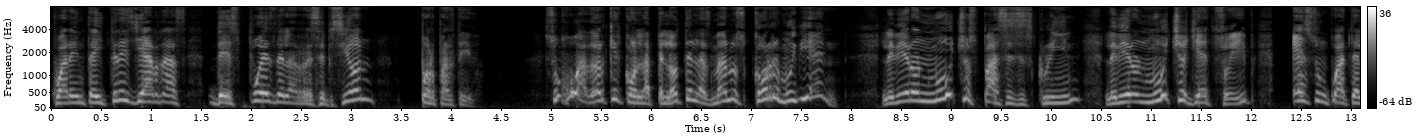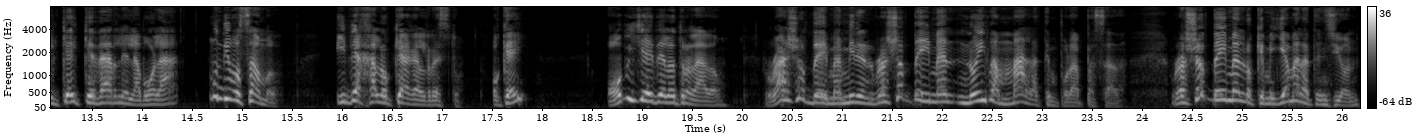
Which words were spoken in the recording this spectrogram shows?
43 yardas después de la recepción por partido. Es un jugador que con la pelota en las manos corre muy bien. Le dieron muchos pases screen, le dieron mucho jet sweep. Es un cuate al que hay que darle la bola, un Divo Samuel, y déjalo que haga el resto, ¿ok? OBJ del otro lado Rashad Bateman, miren, Rashad Bateman no iba mal la temporada pasada. Rashad Bateman, lo que me llama la atención,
